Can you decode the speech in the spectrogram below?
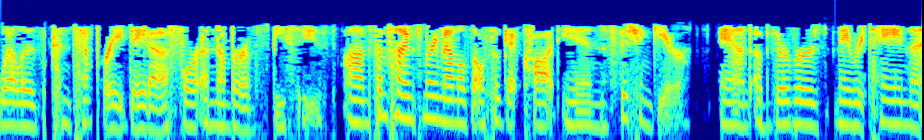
well as contemporary data for a number of species. Um, sometimes marine mammals also get caught in fishing gear and observers may retain the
